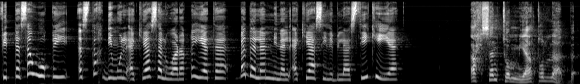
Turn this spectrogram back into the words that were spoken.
في التسوق أستخدم الأكياس الورقية بدلاً من الأكياس البلاستيكية. أحسنتم يا طلاب.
